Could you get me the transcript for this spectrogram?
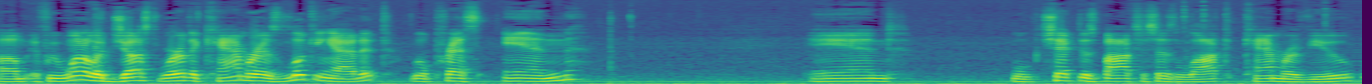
um, if we want to adjust where the camera is looking at it, we'll press N and we'll check this box that says lock camera view.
